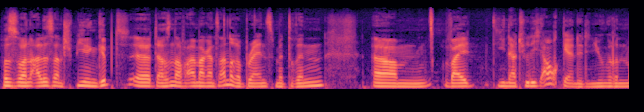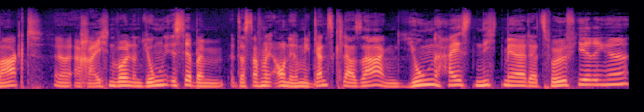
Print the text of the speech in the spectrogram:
was es so an alles an Spielen gibt. Äh, da sind auf einmal ganz andere Brands mit drin, ähm, weil die natürlich auch gerne den jüngeren Markt äh, erreichen wollen. Und jung ist ja beim, das darf man auch nicht ganz klar sagen, jung heißt nicht mehr der Zwölfjährige,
